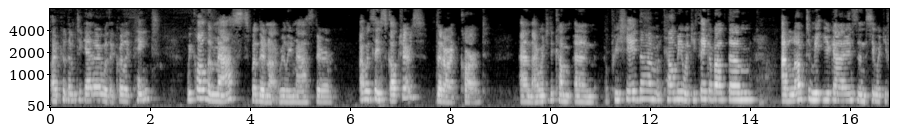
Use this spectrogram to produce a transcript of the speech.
I put them together with acrylic paint we call them masks, but they're not really masks. They're, I would say, sculptures that aren't carved. And I want you to come and appreciate them. Tell me what you think about them. I'd love to meet you guys and see what you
